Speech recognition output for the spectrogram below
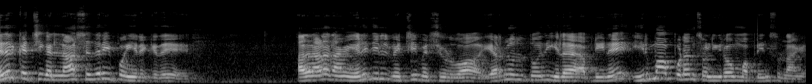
எதிர்க்கட்சிகள்லாம் சிதறி போயிருக்குது. அதனால் நாங்கள் எளிதில் வெற்றி பெற்று விடுவோம் இரநூறு தொகுதியில் அப்படின்னு இருமாப்புடன் சொல்கிறோம் அப்படின்னு சொன்னாங்க.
